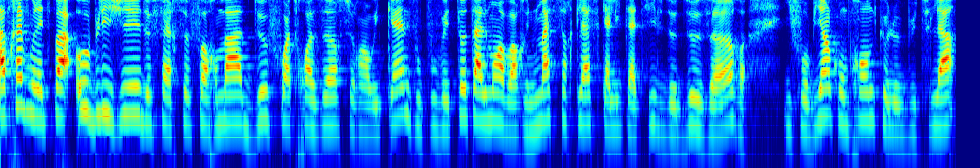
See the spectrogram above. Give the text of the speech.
Après, vous n'êtes pas obligé de faire ce format deux fois trois heures sur un week-end. Vous pouvez totalement avoir une masterclass qualitative de deux heures. Il faut bien comprendre que le but là,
